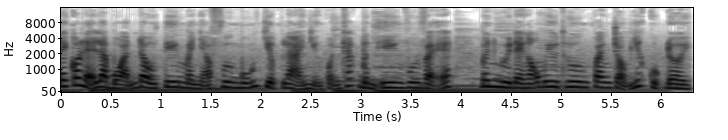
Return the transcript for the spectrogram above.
đây có lẽ là bộ ảnh đầu tiên mà Nhã Phương muốn chụp lại những khoảnh khắc bình yên, vui vẻ bên người đàn ông yêu thương quan trọng nhất cuộc đời.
